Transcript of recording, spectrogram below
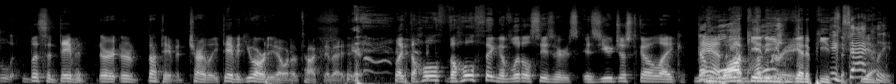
L- listen david or, or not david charlie david you already know what i'm talking about here like the whole the whole thing of little caesars is you just go like man whole Walk in and you can get a pizza. Exactly.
